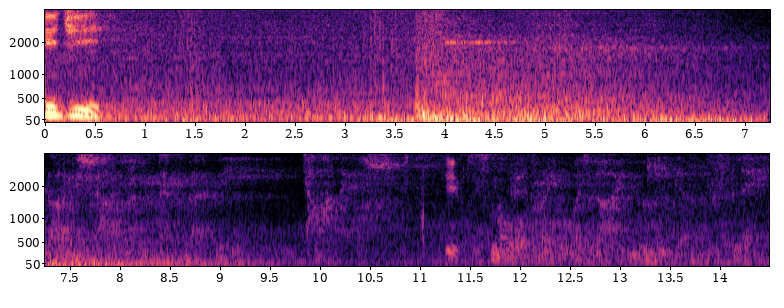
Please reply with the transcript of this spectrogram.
GG. Tarnished, smoldering with thy meager flame.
